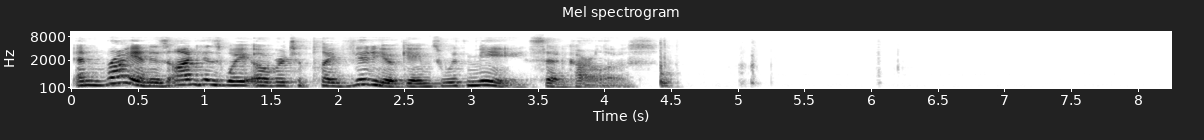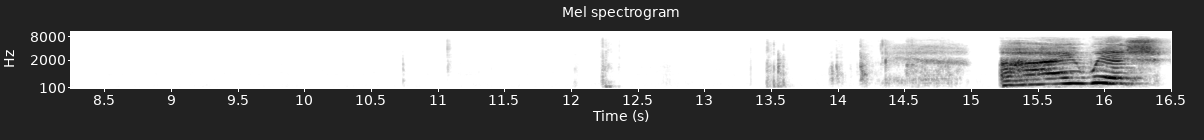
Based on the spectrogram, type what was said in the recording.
And Ryan is on his way over to play video games with me, said Carlos. I wish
